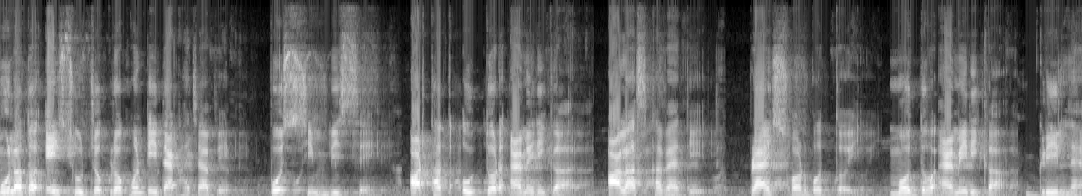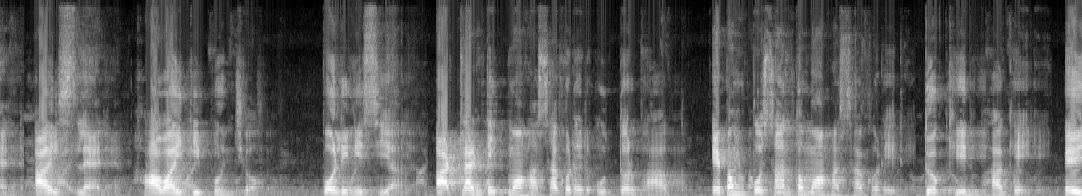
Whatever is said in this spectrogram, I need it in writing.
মূলত এই সূর্যগ্রহণটি দেখা যাবে পশ্চিম বিশ্বে, অর্থাৎ উত্তর আমেরিকার আলাস্কা ব্যতীত প্রায় সর্বত্রই। মধ্য আমেরিকা, গ্রিনল্যান্ড, আইসল্যান্ড, হাওয়াই দ্বীপপুঞ্জ, পলিনেশিয়া, আটলান্টিক মহাসাগরের উত্তর ভাগ এবং প্রশান্ত মহাসাগরের দক্ষিণ ভাগে এই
